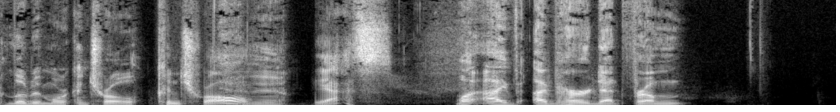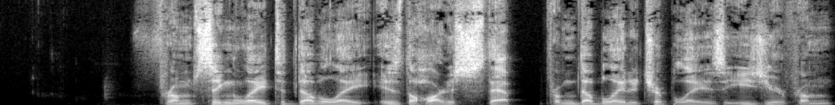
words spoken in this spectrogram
A little bit more control. control. Yeah. Yes. Well, I've I've heard that from from single A to double A is the hardest step. From double A to triple A is easier from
